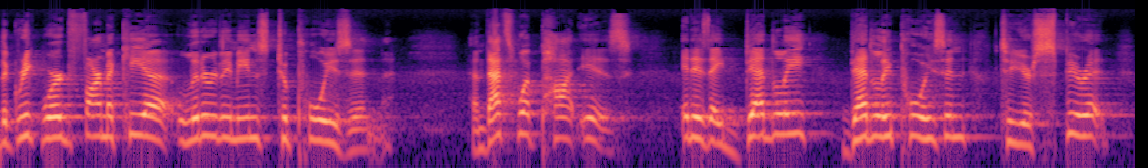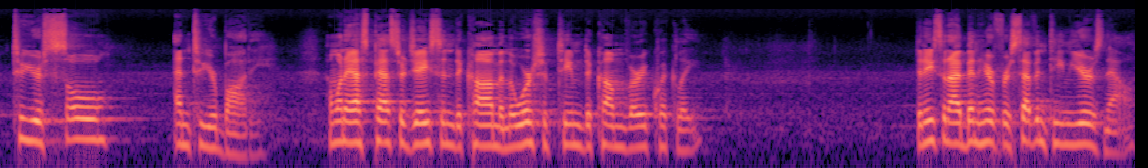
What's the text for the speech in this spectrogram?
The Greek word pharmakeia literally means to poison. And that's what pot is it is a deadly, deadly poison to your spirit, to your soul, and to your body. I want to ask Pastor Jason to come and the worship team to come very quickly. Denise and I have been here for 17 years now.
